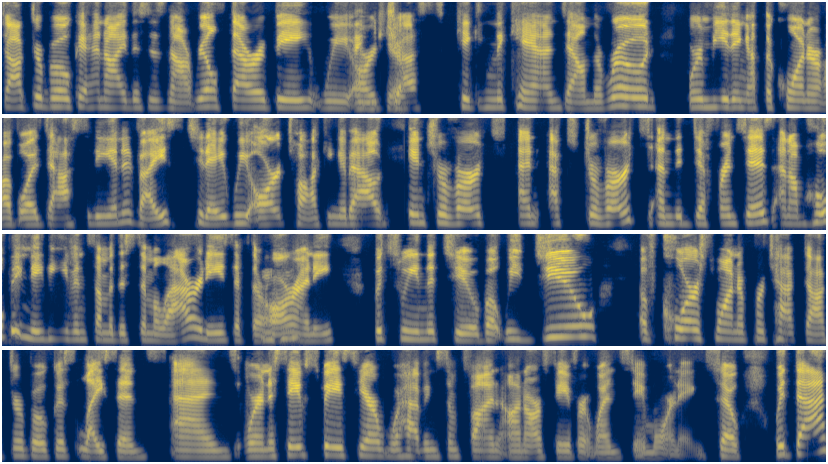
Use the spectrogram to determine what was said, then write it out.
Dr. Boca and I, this is not real therapy. We Thank are you. just kicking the can down the road. We're meeting at the corner of audacity and advice. Today, we are talking about introverts and extroverts and the differences. And I'm hoping maybe even some of the similarities, if there mm-hmm. are any, between the two. But we do of course, want to protect Dr. Boca's license. And we're in a safe space here. We're having some fun on our favorite Wednesday morning. So, with that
